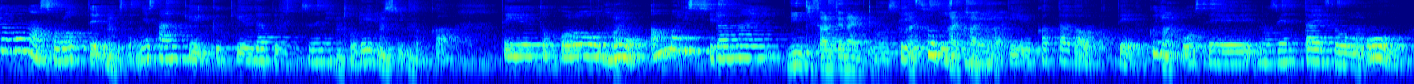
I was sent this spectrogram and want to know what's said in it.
なものは揃ってるんですよね、産休育休だって普通に取れるしとか、っていうところもあんまり知らない。認知されてないってことですで、はいそうですね、はい。はい。はい。っていう方が多くて福利厚生の全体像を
